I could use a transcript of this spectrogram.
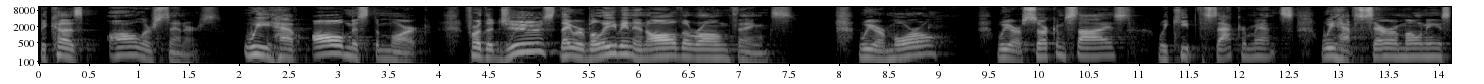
Because all are sinners. We have all missed the mark. For the Jews, they were believing in all the wrong things. We are moral, we are circumcised, we keep the sacraments, we have ceremonies,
